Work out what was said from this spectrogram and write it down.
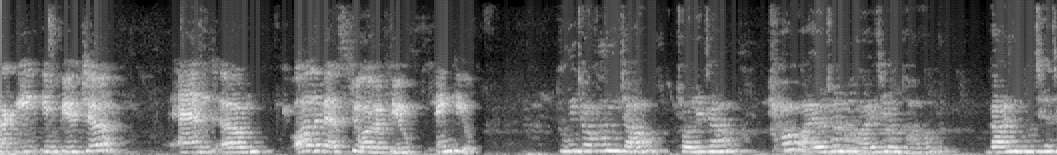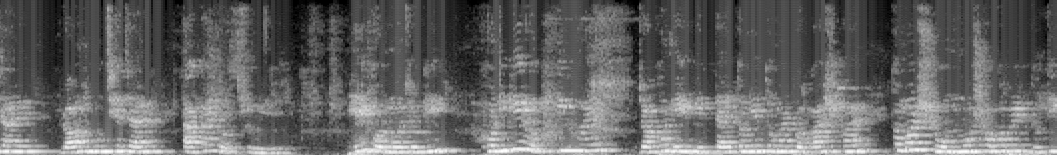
থাকি in future and all the best to all of you thank you তুমি যখন যাও চলে যাও সব আয়োজন হয় যে উধাও গান মুছে যায় রং মুছে যায় তাকায় অশ্রু মেলে হে কর্মযোগী ক্ষণিকের অতিথি হয়ে যখন এই বিদ্যায়তনে তোমার প্রকাশ হয় তোমার সৌম্য স্বভাবের দুটি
